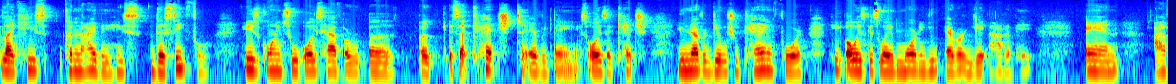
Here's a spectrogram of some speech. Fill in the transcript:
like he's conniving, he's deceitful. He's going to always have a, a, a it's a catch to everything. It's always a catch. You never get what you came for. He always gets way more than you ever get out of it. And I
